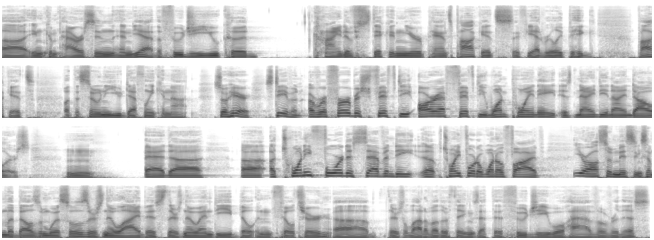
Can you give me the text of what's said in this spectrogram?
uh, in comparison, and yeah, the Fuji you could kind of stick in your pants pockets if you had really big pockets, but the Sony you definitely cannot. So here, Stephen, a refurbished 50 RF50 1.8 is $99. Hmm. At uh, uh, a 24 to 70, uh, 24 to 105. You're also missing some of the bells and whistles. There's no IBIS. There's no ND built-in filter. Uh, there's a lot of other things that the Fuji will have over this.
